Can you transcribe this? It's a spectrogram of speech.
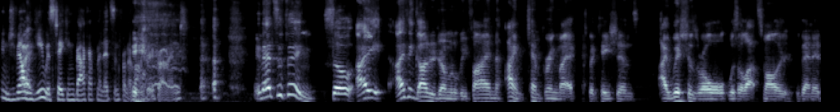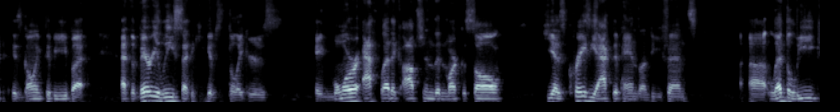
I mean, JaVale McGee was taking backup minutes in front of Andre Drummond. and that's the thing. So I I think Andre Drummond will be fine. I am tempering my expectations. I wish his role was a lot smaller than it is going to be, but at the very least, I think he gives the Lakers a more athletic option than Marc Gasol. He has crazy active hands on defense. Uh, led the league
